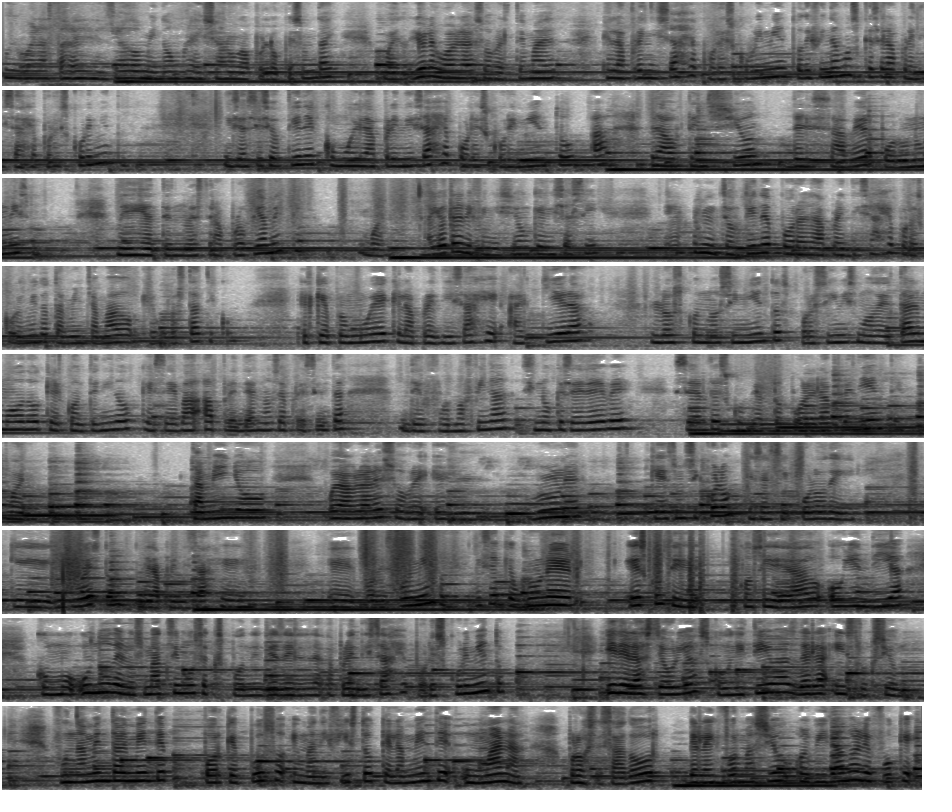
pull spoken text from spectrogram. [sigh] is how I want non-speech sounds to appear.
Muy buenas tardes, licenciado. Mi nombre es Sharon Apolo López. Bueno, yo les voy a hablar sobre el tema del aprendizaje por descubrimiento. Definamos qué es el aprendizaje por descubrimiento. Dice así se obtiene como el aprendizaje por descubrimiento a la obtención del saber por uno mismo, mediante nuestra propia mente. Bueno, hay otra definición que dice así, se obtiene por el aprendizaje por descubrimiento también llamado eurostático, el que promueve que el aprendizaje adquiera los conocimientos por sí mismo de tal modo que el contenido que se va a aprender no se presenta de forma final, sino que se debe ser descubierto por el aprendiente. Bueno, también yo voy a hablarles sobre el Brunner, que es un psicólogo, que es el psicólogo de que esto del aprendizaje eh, por descubrimiento. Dice que Brunner es considerado hoy en día como uno de los máximos exponentes del aprendizaje por descubrimiento y de las teorías cognitivas de la instrucción, fundamentalmente porque puso en manifiesto que la mente humana, procesador de la información, olvidando el enfoque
